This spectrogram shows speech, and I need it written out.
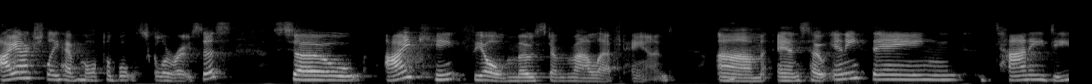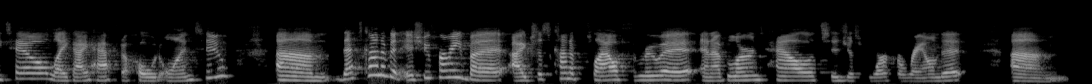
I actually have multiple sclerosis. So I can't feel most of my left hand. Um, and so anything tiny detail, like I have to hold on to, um, that's kind of an issue for me, but I just kind of plow through it and I've learned how to just work around it. Um,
